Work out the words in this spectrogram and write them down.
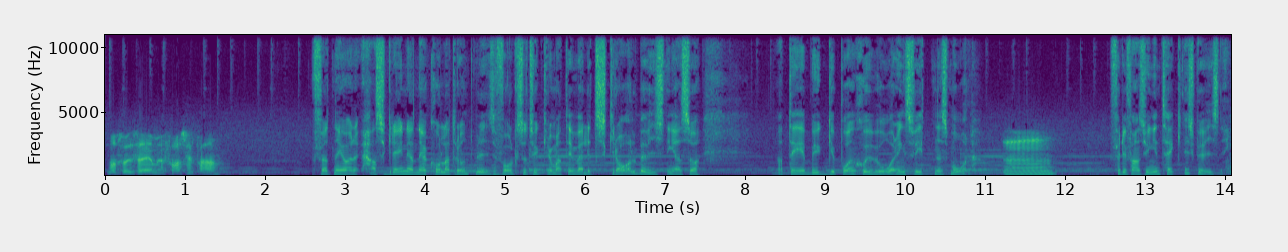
måste man säga med facit på hand. För att när jag, alltså grejen är att när jag kollat runt med lite folk så tycker de att det är en väldigt skral bevisning. Alltså att det bygger på en sjuårings vittnesmål. Mm. För det fanns ju ingen teknisk bevisning.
